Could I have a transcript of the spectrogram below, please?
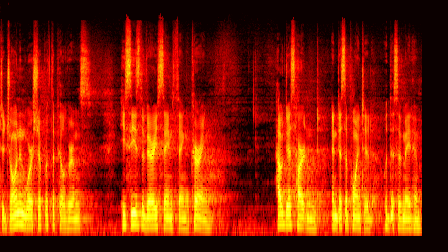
to join in worship with the pilgrims, he sees the very same thing occurring. How disheartened and disappointed would this have made him?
